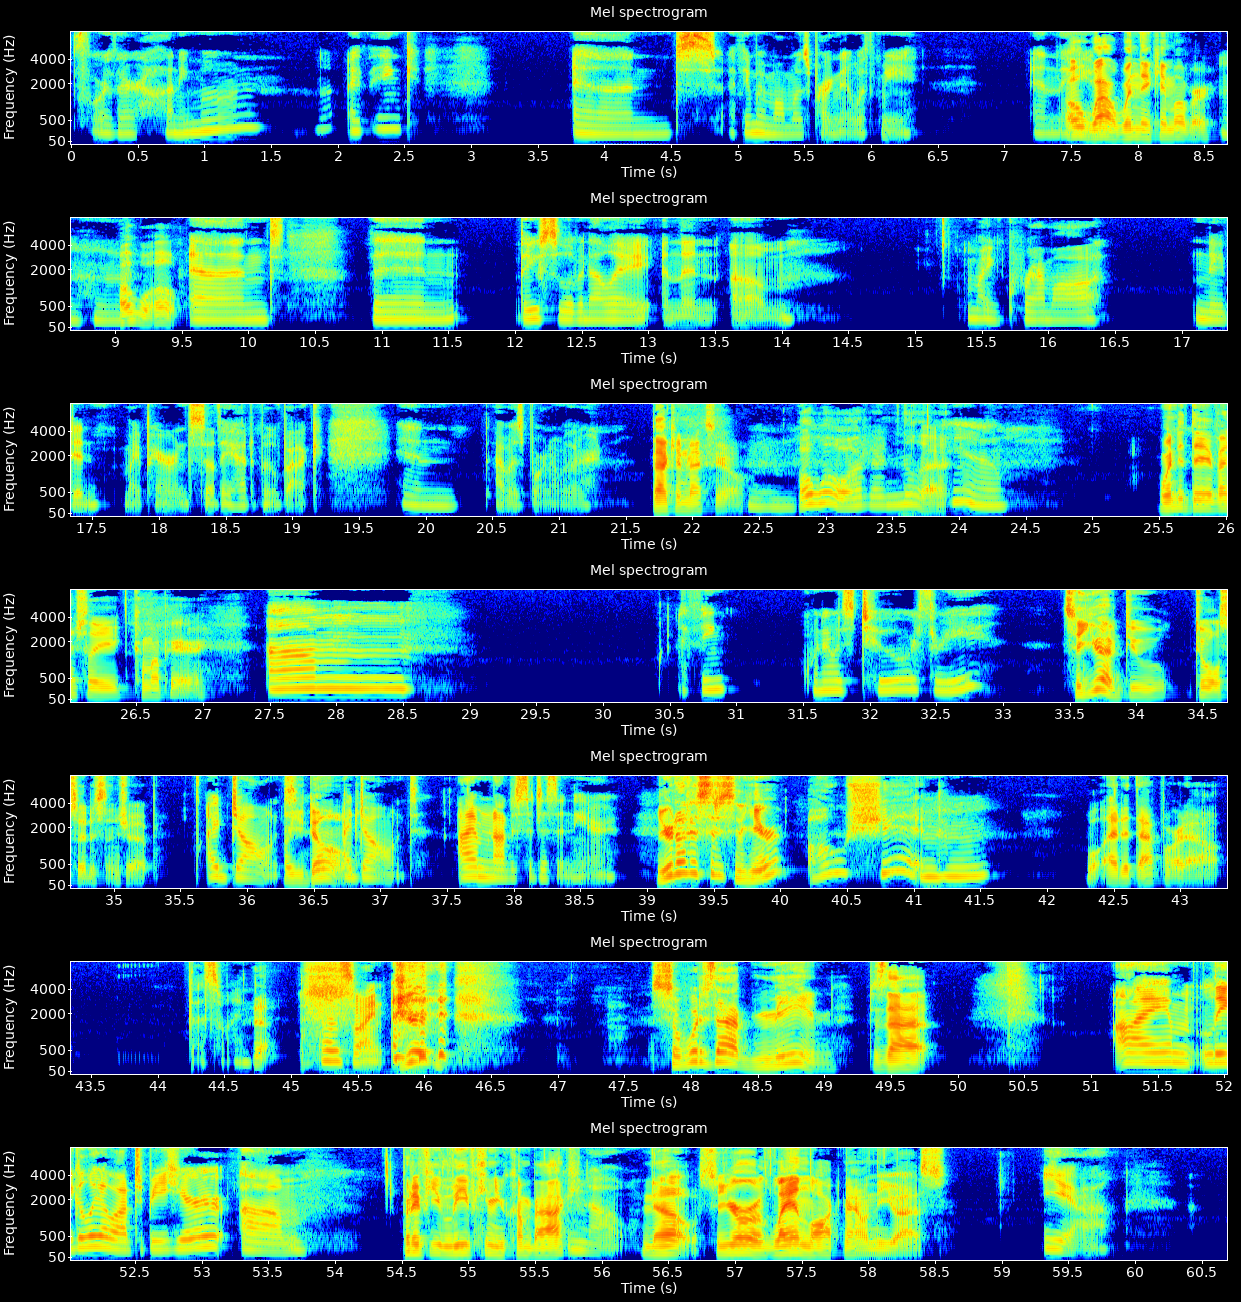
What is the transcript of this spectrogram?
for their honeymoon, I think. And I think my mom was pregnant with me. And they, Oh wow, when they came over. Mhm. Oh whoa. And then they used to live in LA and then um my grandma needed my parents, so they had to move back. And I was born over there. Back in Mexico. Mhm. Oh whoa, how did I know that? Yeah. When did they eventually come up here? Um, I think when I was two or three. So you have dual dual citizenship. I don't. Oh, you don't. I don't. I'm not a citizen here. You're not a citizen here. Oh shit. Mm-hmm. We'll edit that part out. That's fine. Yeah. That's fine. So what does that mean? Does that? I am legally allowed to be here. Um, But if you leave, can you come back? no. No. So you're landlocked now in the U.S. Yeah.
